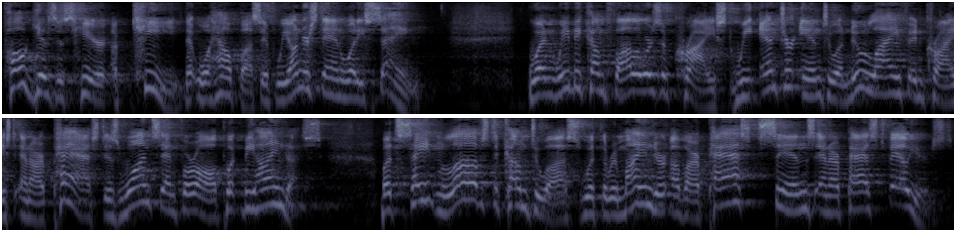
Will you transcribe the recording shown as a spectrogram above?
Paul gives us here a key that will help us if we understand what he's saying. When we become followers of Christ, we enter into a new life in Christ, and our past is once and for all put behind us. But Satan loves to come to us with the reminder of our past sins and our past failures.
